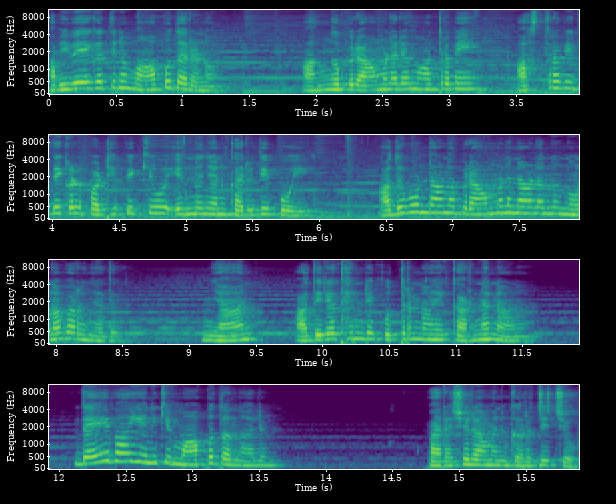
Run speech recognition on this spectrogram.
അവിവേകത്തിന് മാപ്പു തരണം. അങ്ങ് ബ്രാഹ്മണരെ മാത്രമേ അസ്ത്രവിദ്യകൾ പഠിപ്പിക്കൂ എന്ന് ഞാൻ കരുതിപ്പോയി. അതുകൊണ്ടാണ് ബ്രാഹ്മണനാണെന്ന് നുണ പറഞ്ഞത്. ഞാൻ അതിരഥന്റെ പുത്രനായ കർണനാണ്. ദയവായി എനിക്ക് മാപ്പ് തന്നാലും. പരശുരാമൻ ഗർജിച്ചു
